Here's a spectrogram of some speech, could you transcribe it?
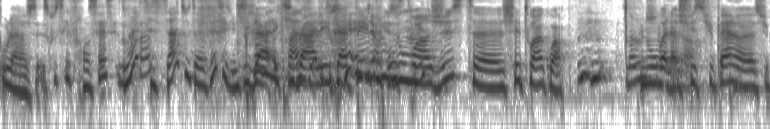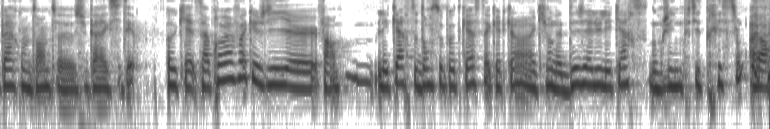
Oula, est-ce que c'est français cette Ouais, c'est ça, tout à fait. C'est une qui très va, qui va aller taper plus ou moins juste chez toi, quoi. Non, mais je Donc voilà, je suis super, super contente, super excitée. Ok, c'est la première fois que je lis euh, enfin, les cartes dans ce podcast à quelqu'un à qui on a déjà lu les cartes, donc j'ai une petite pression. Alors,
